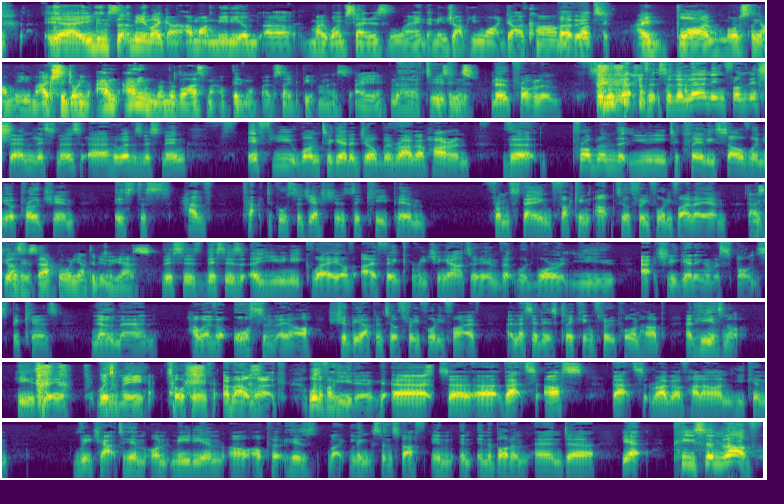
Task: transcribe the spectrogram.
Yeah, you can. I mean, like I'm on Medium. Uh, my website is landanyjobyouwant.com. Perfect. But like, I blog mostly on Medium. I actually don't even. I, haven't- I don't even remember the last time I updated my website. To be honest, I No, dude, it's- no problem. So the, le- so the learning from this, then, listeners, uh, whoever's listening, if you want to get a job with Raghav Haran, the problem that you need to clearly solve when you approach him is to have practical suggestions to keep him from staying fucking up till 3:45 a.m. that's that's exactly what you have to do. Yes. this is this is a unique way of I think reaching out to him that would warrant you actually getting a response because no man, however awesome they are, should be up until 3:45 unless it is clicking through Pornhub and he is not. He is here with me talking about work. What the fuck are you doing? Uh, so uh, that's us. That's Raghav Haran. You can reach out to him on Medium. I'll, I'll put his like links and stuff in, in, in the bottom. And uh, yeah, peace and love.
